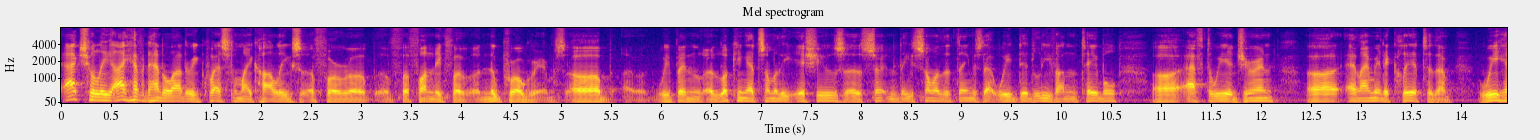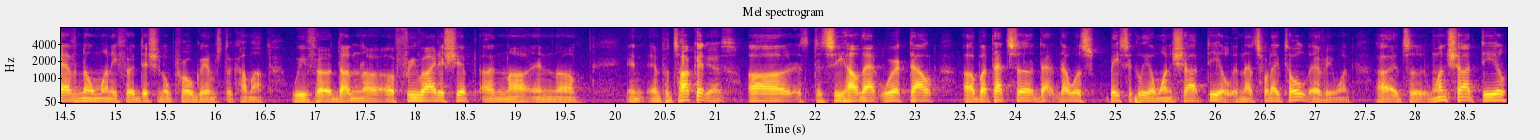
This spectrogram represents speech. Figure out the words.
actually, I haven't had a lot of requests from my colleagues uh, for uh, for funding for uh, new programs. Uh, we've been looking at some of the issues, certainly some of the things that we did leave on the table after we adjourned, and I made it clear to them we have no money for additional programs to come out. We've done a free ridership in in in, in Pawtucket yes. uh, to see how that worked out. Uh, but that's a, that, that was basically a one-shot deal, and that's what I told everyone. Uh, it's a one-shot deal.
